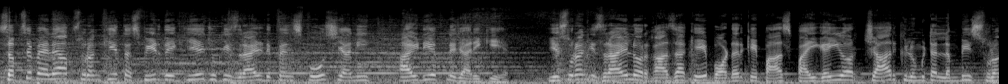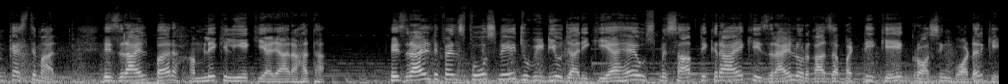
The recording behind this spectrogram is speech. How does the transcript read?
सबसे पहले आप सुरंग की तस्वीर देखिए, जो कि इसराइल डिफेंस फोर्स यानी आईडीएफ ने जारी की है। ये सुरंग इसराइल और गाजा के बॉर्डर के पास पाई गई और चार किलोमीटर लंबी सुरंग का इस्तेमाल इसराइल पर हमले के लिए किया जा रहा था। इसराइल डिफेंस फोर्स ने जो वीडियो जारी किया है, उसमें साफ़ दिख रहा है कि इसराइल और गाजा पट्टी के क्रॉसिंग बॉर्डर के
